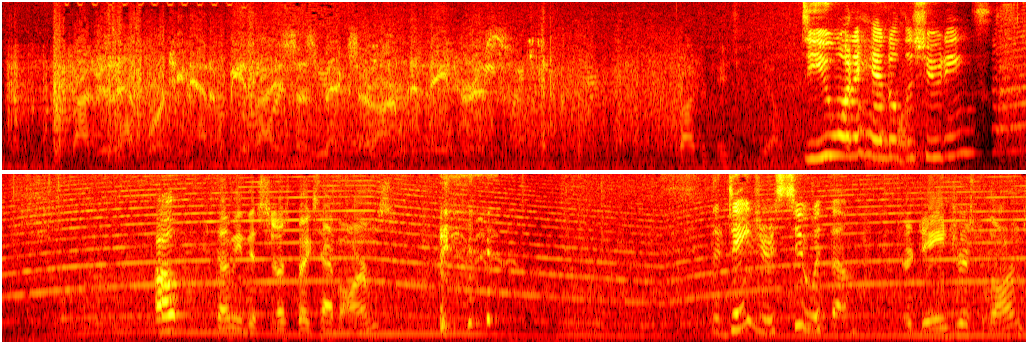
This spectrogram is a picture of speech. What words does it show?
Roger that, 14 Adam. Be advised, suspects are armed and dangerous. Roger KGPL. Do you want to handle the shootings? Oh, Tell me the suspects have arms? they're dangerous too with them. They're dangerous with arms?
